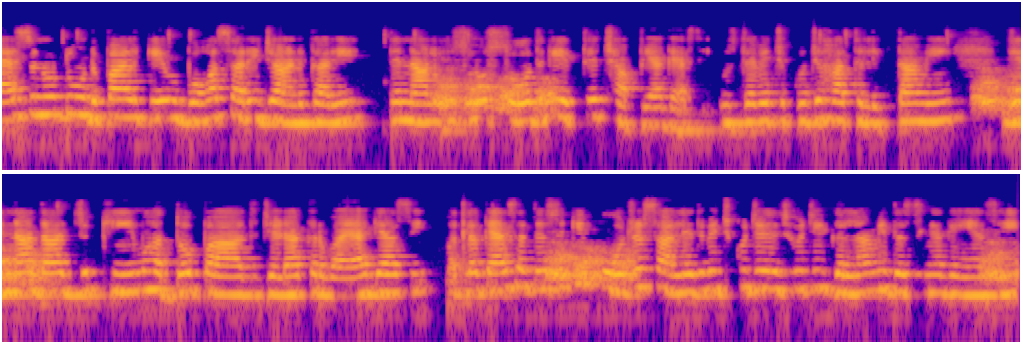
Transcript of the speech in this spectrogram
ਇਸ ਨੂੰ ਢੂੰਡ ਭਾਲ ਕੇ ਉਹ ਬਹੁਤ ਸਾਰੀ ਜਾਣਕਾਰੀ ਤੇ ਨਾਲ ਉਸ ਨੂੰ ਸੋਧ ਕੇ ਇੱਥੇ ਛਾਪਿਆ ਗਿਆ ਸੀ। ਉਸ ਦੇ ਵਿੱਚ ਕੁਝ ਹੱਥ ਲਿਖਤਾਂ ਵੀ, ਜਿਨ੍ਹਾਂ ਦਾ ਜ਼ਖੀਮ ਹੱਦੋਂ-ਪਾਦ ਜਿਹੜਾ ਕਰਵਾਇਆ ਗਿਆ ਸੀ। ਮਤਲਬ ਕਹਿ ਸਕਦੇ ਸੀ ਕਿ ਖੋਜ ਰਸਾਲੇ ਦੇ ਵਿੱਚ ਕੁਝ ਇਹੋ ਜਿਹੀ ਗੱਲਾਂ ਵੀ ਦੱਸੀਆਂ ਗਈਆਂ ਸੀ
